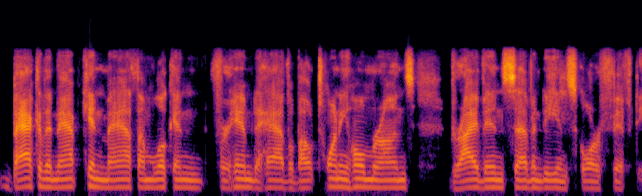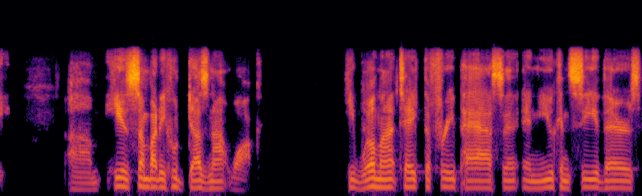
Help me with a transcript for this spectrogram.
back of the napkin math, I'm looking for him to have about 20 home runs, drive in 70, and score 50. Um, he is somebody who does not walk. He will not take the free pass, and, and you can see there's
